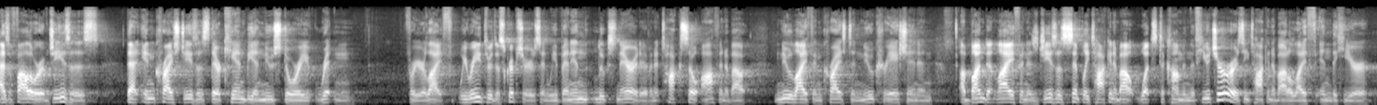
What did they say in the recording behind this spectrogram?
as a follower of Jesus, that in Christ Jesus there can be a new story written for your life? We read through the scriptures and we've been in Luke's narrative, and it talks so often about new life in Christ and new creation and abundant life. And is Jesus simply talking about what's to come in the future, or is he talking about a life in the here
